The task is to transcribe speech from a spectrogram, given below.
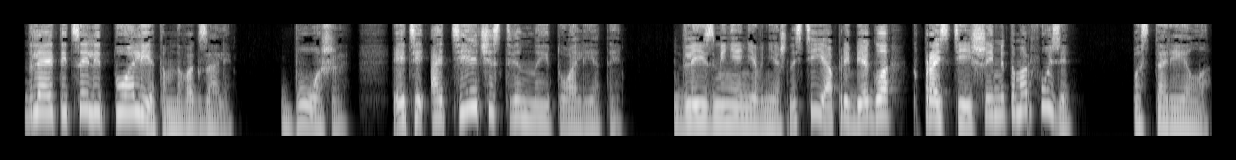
для этой цели туалетом на вокзале. Боже, эти отечественные туалеты. Для изменения внешности я прибегла к простейшей метаморфозе. Постарела.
